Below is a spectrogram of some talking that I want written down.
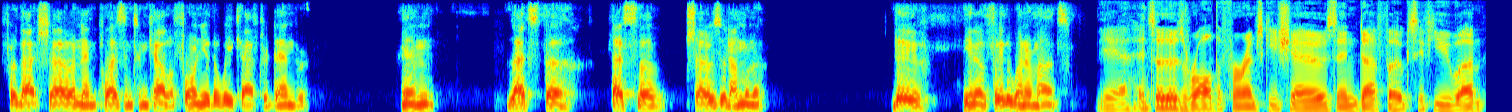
for that show, and then Pleasanton, California, the week after Denver. And that's the that's the shows that I'm going to do, you know, through the winter months. Yeah, and so those are all the Furimsky shows. And uh, folks, if you um,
